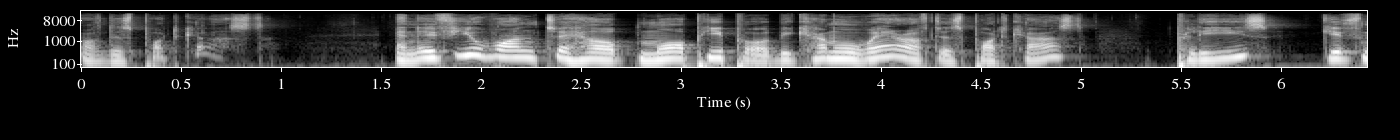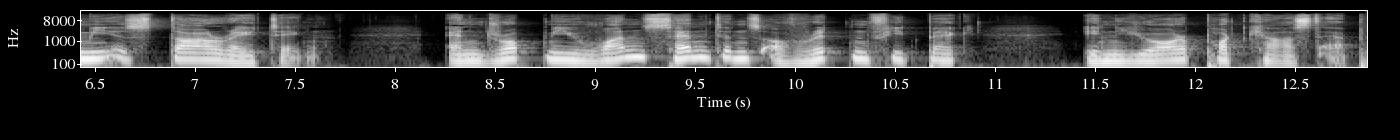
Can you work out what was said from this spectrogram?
of this podcast. And if you want to help more people become aware of this podcast, please give me a star rating and drop me one sentence of written feedback in your podcast app.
